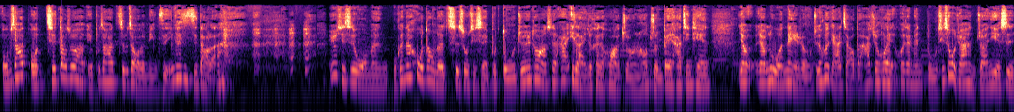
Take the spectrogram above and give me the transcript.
我不知道他，我其实到最后也不知道他知不知道我的名字，应该是知道了。因为其实我们我跟他互动的次数其实也不多，就因为通常是他一来就开始化妆，然后准备他今天要要录的内容，就是会给他脚本，他就会、嗯、会在那边读。其实我觉得他很专业，是。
